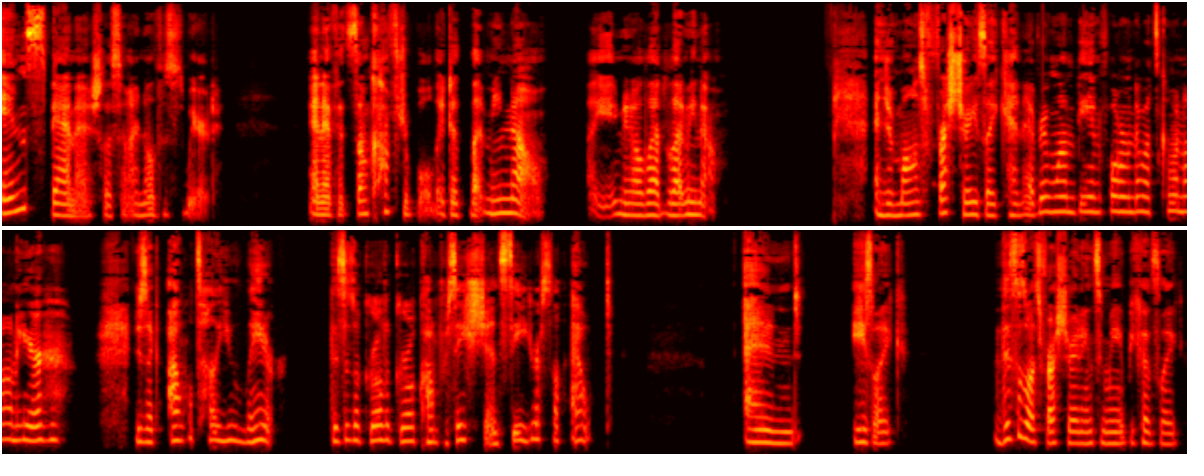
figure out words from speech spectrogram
in Spanish, listen, I know this is weird. And if it's uncomfortable, like just let me know. Uh, you know, let let me know. And Jamal's frustrated. He's like, Can everyone be informed of what's going on here? She's like, I will tell you later. This is a girl to girl conversation. See yourself out. And he's like, this is what's frustrating to me because like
